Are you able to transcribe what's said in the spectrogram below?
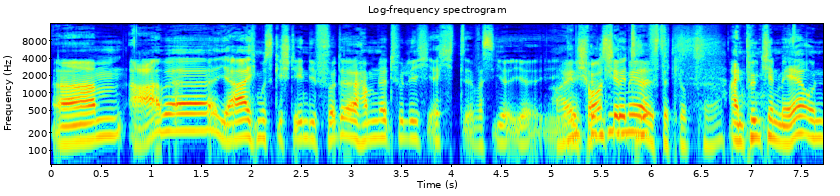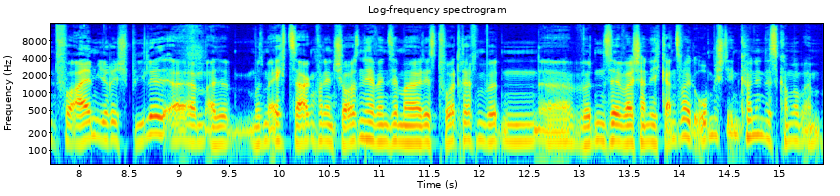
Ähm, aber ja, ich muss gestehen, die Fürther haben natürlich echt, äh, was ihr, ihr ihre Ein Chancen Pünktchen mehr betrifft, ist der Club. Ja. ein Pünktchen mehr und vor allem ihre Spiele, ähm, also muss man echt sagen, von den Chancen her, wenn sie mal das Tor treffen würden, äh, würden sie wahrscheinlich ganz weit oben stehen können. Das kann man beim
